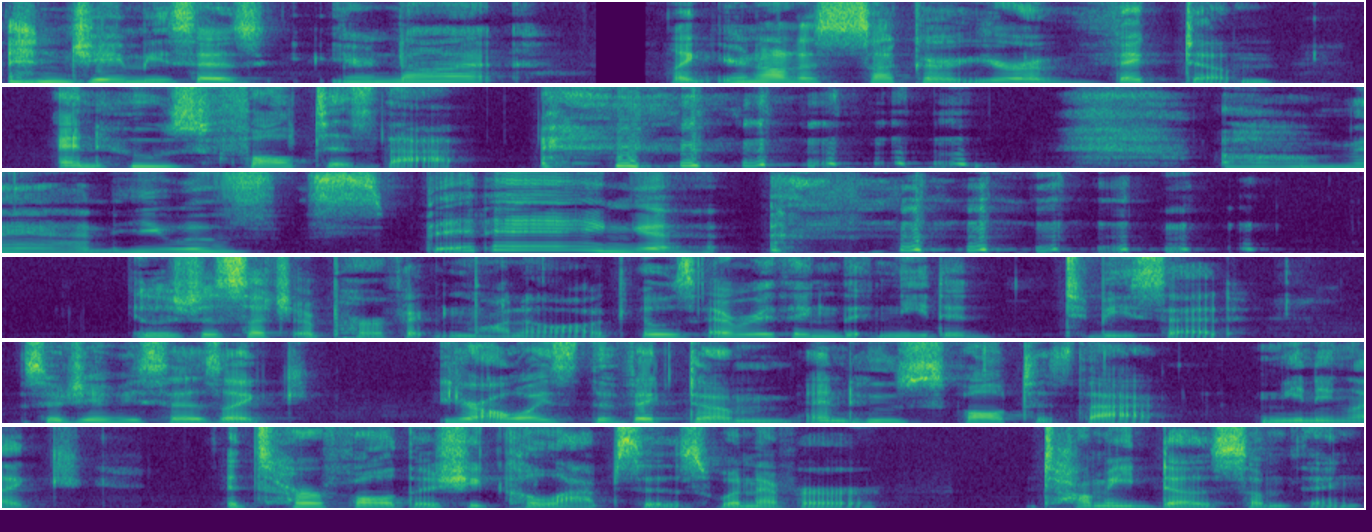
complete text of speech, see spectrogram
And Jamie says, you're not like, you're not a sucker. You're a victim. And whose fault is that? oh man, he was spitting. it was just such a perfect monologue. It was everything that needed to be said. So Jamie says, like, you're always the victim, and whose fault is that? Meaning, like, it's her fault that she collapses whenever Tommy does something.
